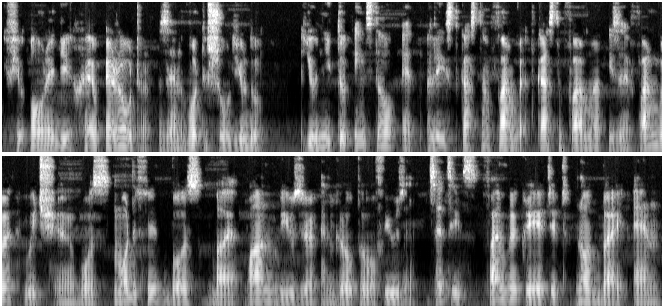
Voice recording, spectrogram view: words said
If you already have a router, then what should you do? You need to install at least custom firmware. Custom firmware is a firmware which uh, was modified both by one user and group of users. That is, firmware created not by an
